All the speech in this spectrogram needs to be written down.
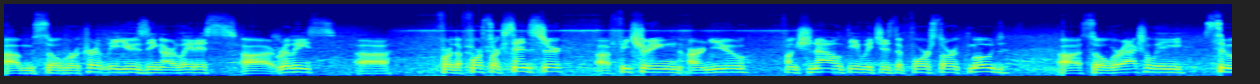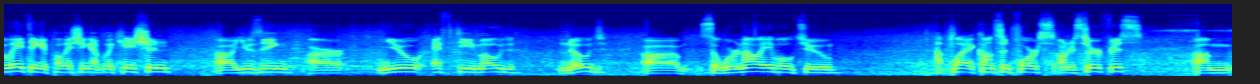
Um, so we're currently using our latest uh, release uh, for the force-torque sensor uh, featuring our new functionality which is the four-stroke mode. Uh, so we're actually simulating a polishing application uh, using our new FT mode node um, so we're now able to apply a constant force on a surface um,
